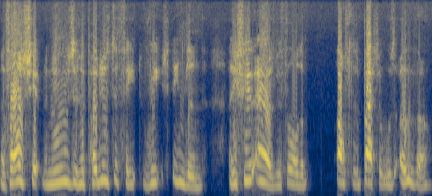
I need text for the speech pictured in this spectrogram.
a fast ship, the news of Napoleon's defeat reached England only a few hours before the after the battle was over.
